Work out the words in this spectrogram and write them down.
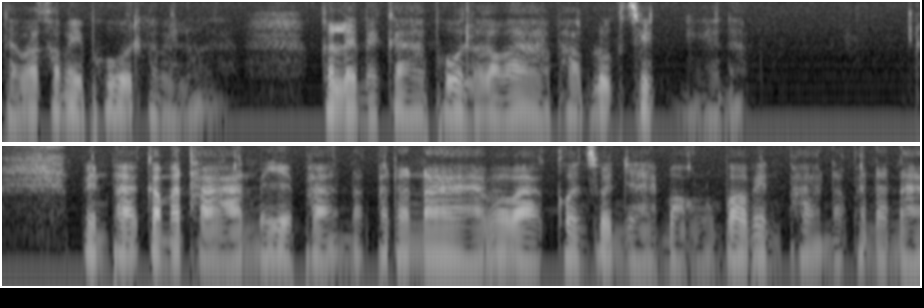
แต่ว่าเขาไม่พูดก็ไม่รู้ ก็เลยไม่กล้าพูดแล้วก็ว่าภาพลูกศิษย์อย่างเงี้ยนะเป็นพระกรรมฐานไม่ใช่พระนักพัฒนาเพราะว่าคนส่วนใหญ่บอกหลวงพ่อเป็นพระนักพัฒนา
